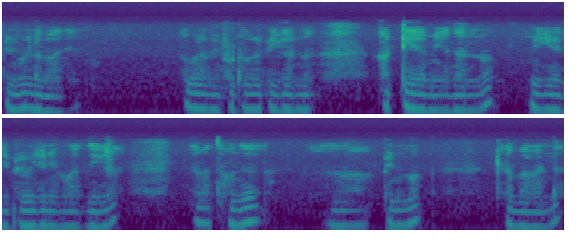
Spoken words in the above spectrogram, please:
පෙනුමක් ලබා දෙන්න. අපල මේ ෆොටෝග්‍රැෆි කරන කට්ටිය මේක දන්නවා මේක වැඩි ප්‍රයෝජනය මොකක්ද කියලා. තමත් හොඳ පෙනුමක් ලබා ගන්න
